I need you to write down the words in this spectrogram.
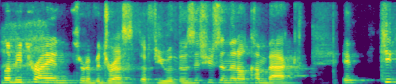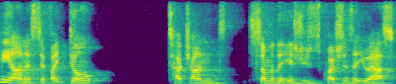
let, me try and sort of address a few of those issues, and then I'll come back. It, keep me honest. If I don't touch on some of the issues, questions that you ask,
